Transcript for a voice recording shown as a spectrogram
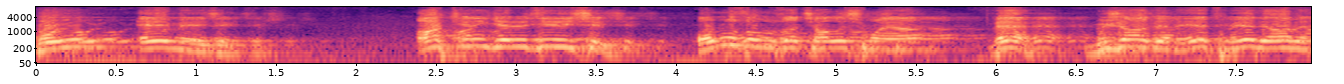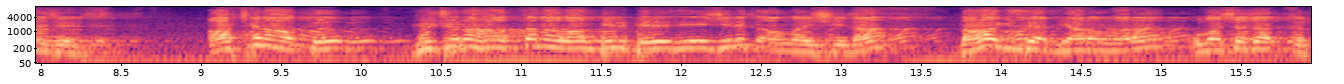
boyun eğmeyecektir. Artvin'in geleceği için omuz omuza çalışmaya ve mücadele etmeye devam edeceğiz. Artvin halkı gücünü halktan alan bir belediyecilik anlayışıyla daha güzel yarınlara ulaşacaktır.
